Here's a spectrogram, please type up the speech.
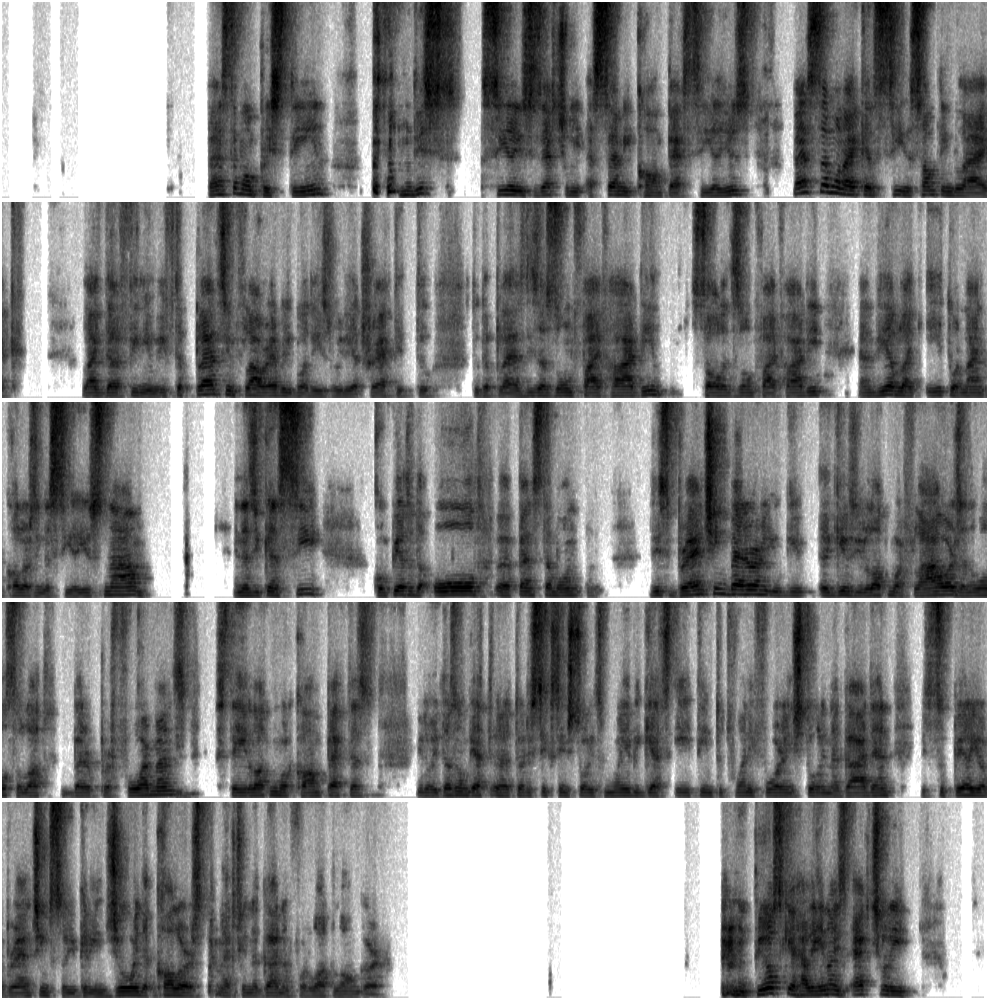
Penstemon pristine. this series is actually a semi-compact series. Penstemon I can see something like like delphinium. If the plants in flower, everybody is really attracted to, to the plants. These are zone five hardy, solid zone five hardy. And we have like eight or nine colors in the series now. And as you can see, compared to the old uh, penstemon, this branching better, you give it gives you a lot more flowers and also a lot better performance. Mm-hmm. Stay a lot more compact as you know, it doesn't get uh, 36 inch tall. It maybe gets 18 to 24 inch tall in a garden. It's superior branching, so you can enjoy the colors actually in the garden for a lot longer. Perovskia Helena is actually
